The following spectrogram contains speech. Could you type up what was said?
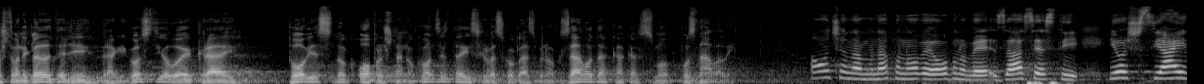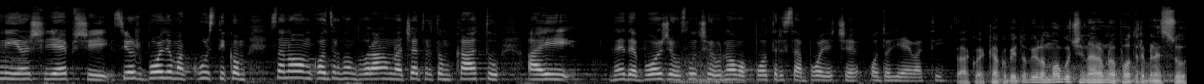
Poštovani gledatelji, dragi gosti, ovo je kraj povijesnog oproštajnog koncerta iz Hrvatskog glazbenog zavoda kakav smo poznavali. A on će nam nakon ove obnove zasjasti još sjajni, još ljepši, s još boljom akustikom, sa novom koncertnom dvoranom na četvrtom katu, a i ne da Bože, u slučaju novog potresa bolje će odoljevati. Tako je. Kako bi to bilo moguće, naravno potrebne su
